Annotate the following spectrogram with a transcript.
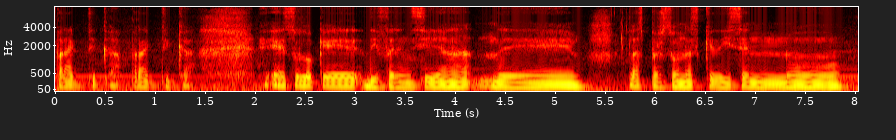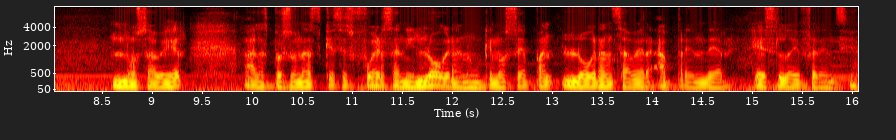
práctica, práctica. Eso es lo que diferencia de las personas que dicen no, no saber a las personas que se esfuerzan y logran, aunque no sepan, logran saber aprender. Es la diferencia.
